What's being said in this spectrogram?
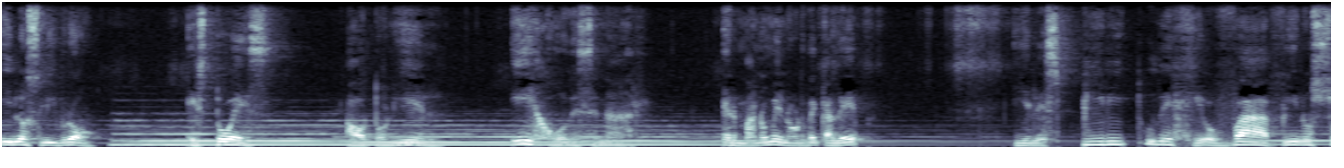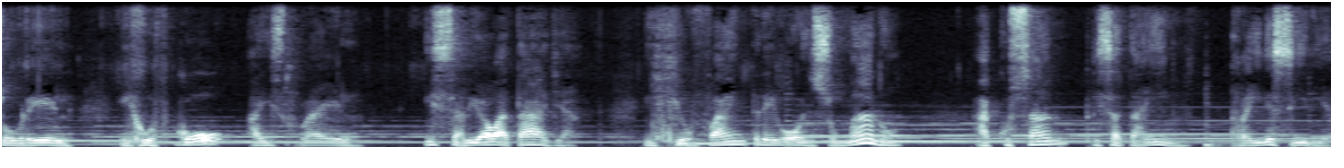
y los libró, esto es, a Otoniel, hijo de Senar, hermano menor de Caleb. Y el espíritu de Jehová vino sobre él y juzgó a Israel y salió a batalla. Y Jehová entregó en su mano a Cusán Risataim, rey de Siria,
